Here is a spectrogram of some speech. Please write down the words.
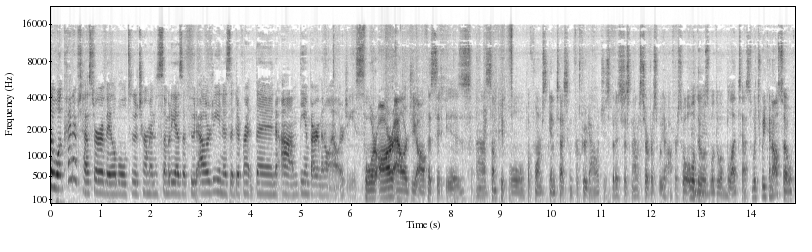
So, what kind of tests are available to determine if somebody has a food allergy, and is it different than um, the environmental allergies? For our allergy office, it is. Uh, some people will perform skin testing for food allergies, but it's just not a service we offer. So what we'll do is we'll do a blood test, which we can also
